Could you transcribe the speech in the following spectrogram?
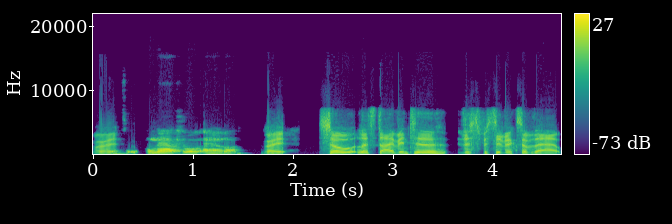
Right. It's a natural add-on. Right. So let's dive into the specifics of that.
